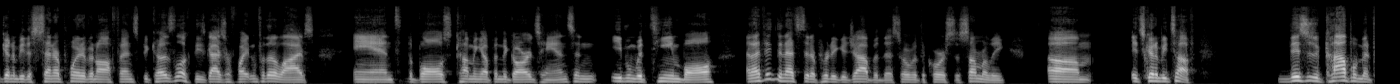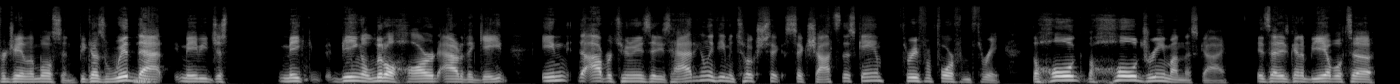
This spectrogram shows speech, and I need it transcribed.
going to be the center point of an offense because look, these guys are fighting for their lives and the ball's coming up in the guard's hands, and even with team ball and I think the Nets did a pretty good job of this over the course of summer league. Um, it's going to be tough. This is a compliment for Jalen Wilson because with mm-hmm. that, maybe just make being a little hard out of the gate in the opportunities that he's had. He only even took six, six shots this game, three for four from three. The whole the whole dream on this guy is that he's going to be able to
